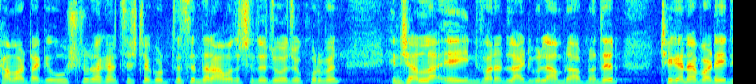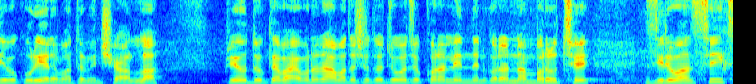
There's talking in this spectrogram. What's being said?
খামারটাকে উষ্ণ রাখার চেষ্টা করতেছেন, তারা আমাদের সাথে যোগাযোগ করবেন। ইনশাল্লাহ এই ইনফ্রারেড লাইটগুলো আমরা আপনাদের ঠিকানা পাঠিয়ে দিব কুরিয়ারের মাধ্যমে ইনশাআল্লাহ। প্রিয় উদ্যোক্তা ভাই বোনেরা আমাদের সাথে যোগাযোগ করার লেনদেন করার নাম্বার হচ্ছে zero one six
